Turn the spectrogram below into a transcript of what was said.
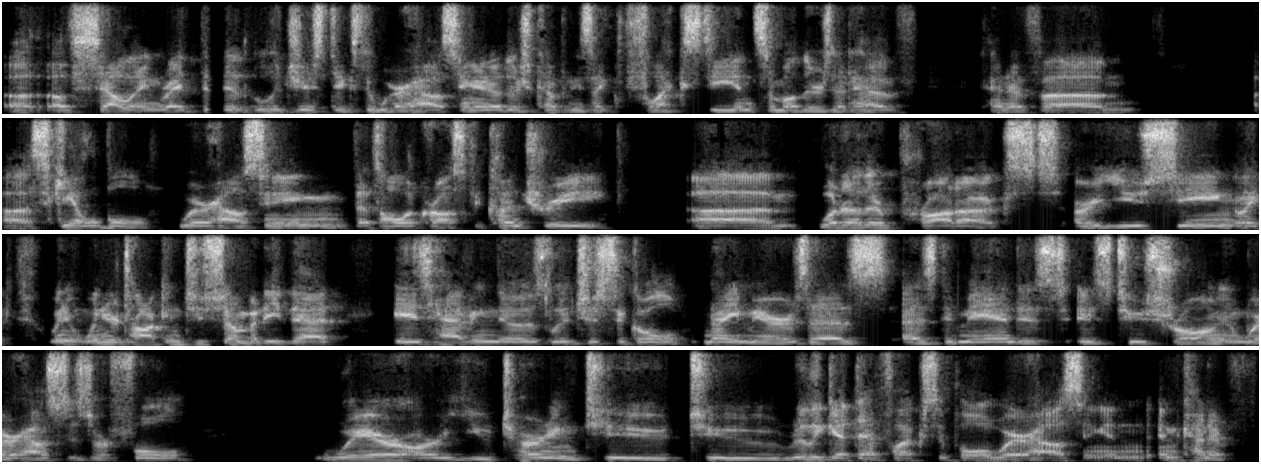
uh, of selling, right? The logistics, the warehousing. I know there's companies like Flexe and some others that have kind of um, uh, scalable warehousing that's all across the country. Um, what other products are you seeing? Like when, when you're talking to somebody that is having those logistical nightmares as as demand is is too strong and warehouses are full where are you turning to to really get that flexible warehousing and, and kind of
